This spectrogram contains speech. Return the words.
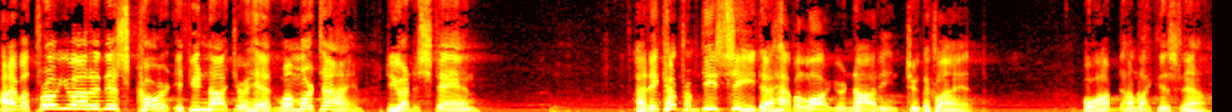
I will throw you out of this court if you nod your head one more time. Do you understand? I didn't come from D.C. to have a lawyer nodding to the client. Oh, I'm, I'm like this now.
